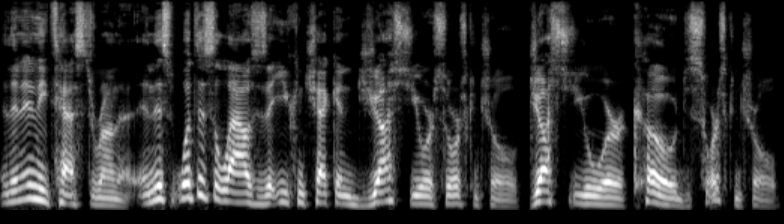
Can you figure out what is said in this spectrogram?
and then any tests around that. And this, what this allows is that you can check in just your source control, just your code to source control,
